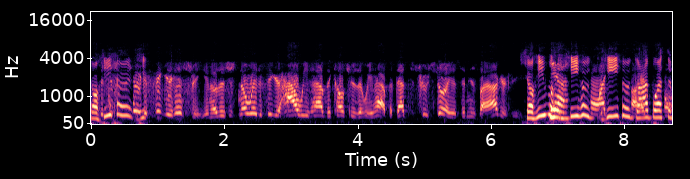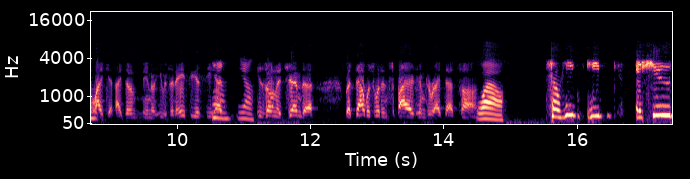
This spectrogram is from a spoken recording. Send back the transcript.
So There's he just heard. no way He, to figure history, you know. There's just no way to figure how we have the culture that we have. But that's a true story. It's in his biography. so he wrote. Yeah. He heard. I don't like He heard. I God bless don't like it. I don't, you know. He was an atheist. He Yeah. had Yeah. his own agenda, but that was what inspired him to write that song. Wow. So he he issued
